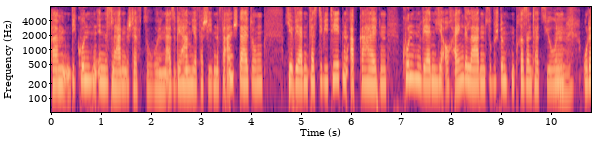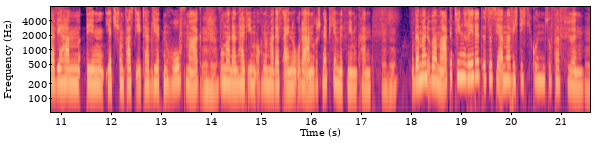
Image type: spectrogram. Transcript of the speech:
ähm, die Kunden in das Ladengeschäft zu holen. Also wir haben hier verschiedene Veranstaltungen. Hier werden Festivitäten abgehalten. Kunden werden hier auch eingeladen zu bestimmten Präsentationen. Mhm. Oder wir haben den jetzt schon fast etablierten Hofmarkt, mhm. wo man dann halt eben auch nochmal das eine oder andere Schnäppchen mitnehmen kann. Wenn man über Marketing redet, ist es ja immer wichtig, die Kunden zu verführen. Mhm.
